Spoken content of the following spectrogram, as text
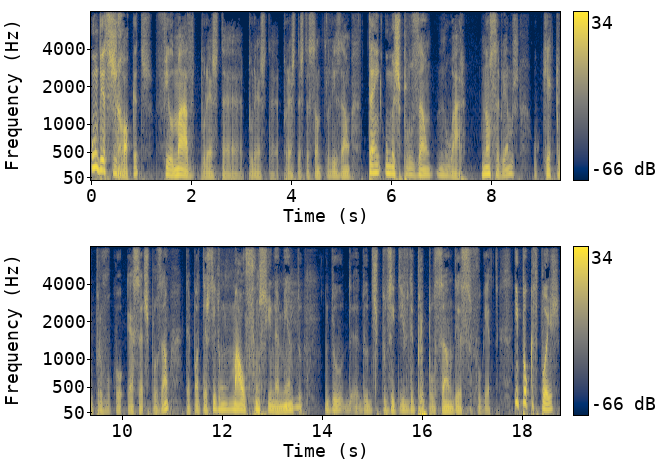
Um desses rockets, filmado por esta, por esta, por esta estação de televisão, tem uma explosão no ar. Não sabemos o que é que provocou essa explosão. Até pode ter sido um mau funcionamento do, do dispositivo de propulsão desse foguete. E pouco depois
